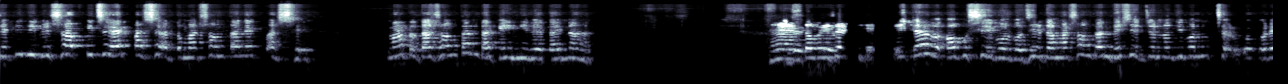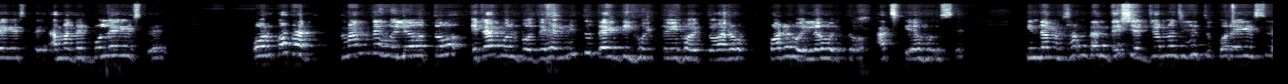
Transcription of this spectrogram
যে পৃথিবীর সবকিছু এক পাশে আর তোমার সন্তান এক পাশে। মা তো তার সন্তানটাকেই নিবে তাই না? হ্যাঁ তবে এটা এটা অবশ্যই বলব যেহেতু আমার সন্তান দেশের জন্য জীবন উৎসর্গ করে গেছে আমাদের বলে গেছে। ওর কথা মানতে হইলেও তো এটা বলব যে হ্যাঁ মৃত্যু তো একদিন হইতোই হয়তো আরও পরে হইলে হয়তো আজকে হয়েছে কিন্তু আমার সন্তান দেশের জন্য যেহেতু করে গেছে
